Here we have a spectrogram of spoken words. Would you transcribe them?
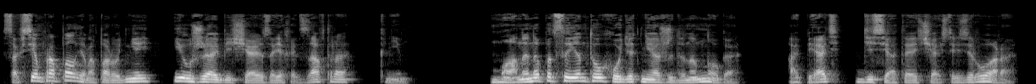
Совсем пропал я на пару дней и уже обещаю заехать завтра к ним. Маны на пациента уходит неожиданно много. Опять десятая часть резервуара.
